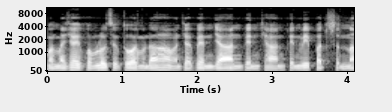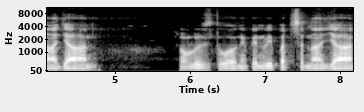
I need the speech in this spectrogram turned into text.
มันไม่ใช่ความรู้สึกตัวธรรมดามันจะเป็นญาณเป็นฌานเป็นวิปัสสนาญาณความรู้สึกตัวนี่เป็นวิปัสสนาญาณ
